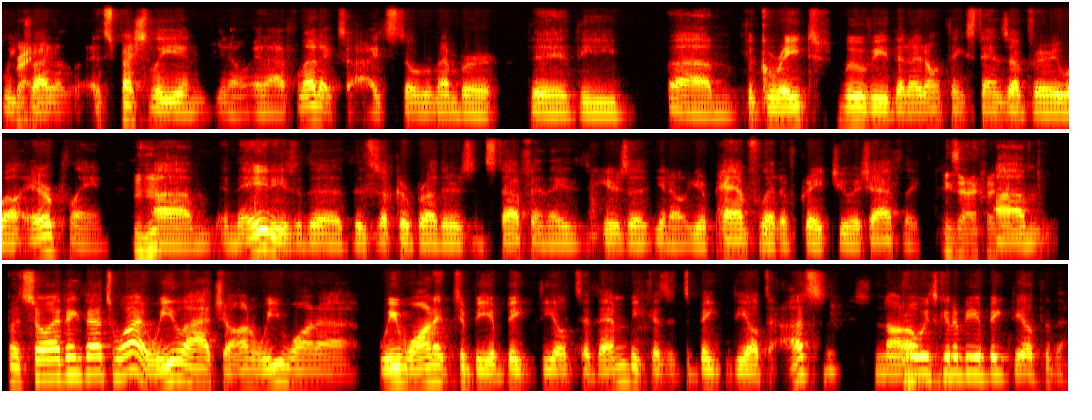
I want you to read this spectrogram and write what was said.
we Right. try to, especially in, you know, in athletics, I still remember the, the, um, the great movie that I don't think stands up very well, Airplane, Mhm. um, in the '80s with the the Zucker brothers and stuff. And they here's a you know your pamphlet of great Jewish athletes. Exactly. Um, but so I think that's why we latch on. We want to we want it to be a big deal to them because it's a big deal to us. It's not always going to be a big deal to them.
